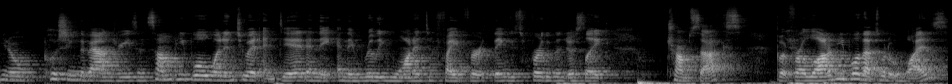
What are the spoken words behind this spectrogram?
you know, pushing the boundaries and some people went into it and did and they and they really wanted to fight for things further than just like Trump sucks. But for a lot of people that's what it was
